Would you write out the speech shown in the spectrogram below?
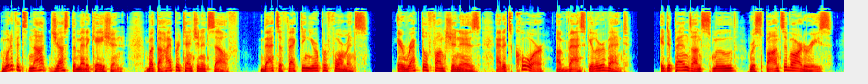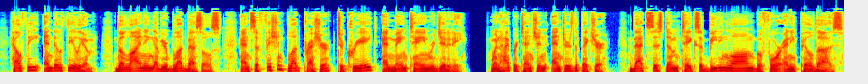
What if it's not just the medication, but the hypertension itself that's affecting your performance? Erectile function is, at its core, a vascular event. It depends on smooth, responsive arteries, healthy endothelium, the lining of your blood vessels, and sufficient blood pressure to create and maintain rigidity. When hypertension enters the picture, that system takes a beating long before any pill does.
